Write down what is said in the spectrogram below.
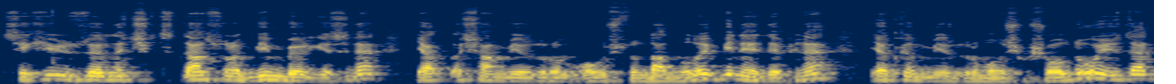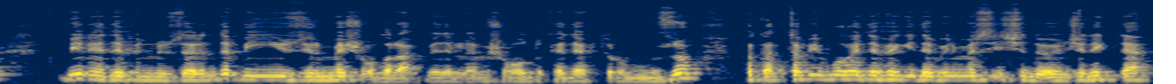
800 üzerine çıktıktan sonra 1000 bölgesine yaklaşan bir durum oluştuğundan dolayı 1000 hedefine yakın bir durum oluşmuş oldu. O yüzden 1000 hedefinin üzerinde 1125 olarak belirlemiş olduk hedef durumumuzu. Fakat tabii bu hedefe gidebilmesi için de öncelikle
